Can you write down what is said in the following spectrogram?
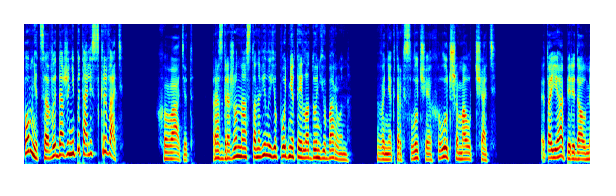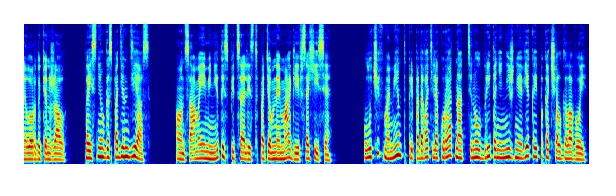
Помнится, вы даже не пытались скрывать». «Хватит», Раздраженно остановил ее поднятой ладонью барон. В некоторых случаях лучше молчать. «Это я передал милорду кинжал», — пояснил господин Диас. Он самый именитый специалист по темной магии в Сахисе». Улучив момент, преподаватель аккуратно оттянул Британи нижнее веко и покачал головой.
